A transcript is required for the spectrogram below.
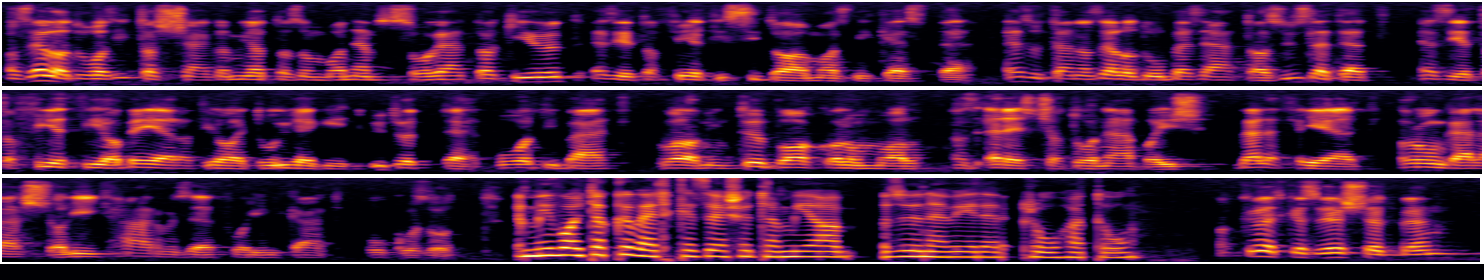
Az eladó az itassága miatt azonban nem szolgálta ki őt, ezért a férfi szidalmazni kezdte. Ezután az eladó bezárta az üzletet, ezért a férfi a bejárati ajtó üvegét ütötte, ordibált, valamint több alkalommal az eres csatornába is belefejelt, a rongálással így 3000 forintkát okozott. Mi volt a következő eset, ami az ő nevére róható? A következő esetben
